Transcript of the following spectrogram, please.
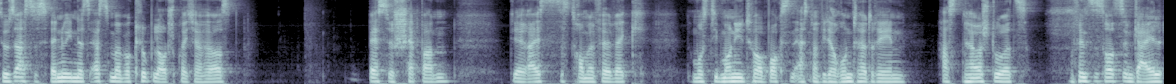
du sagst es, wenn du ihn das erste Mal über Clublautsprecher hörst, Bässe scheppern, dir reißt das Trommelfell weg, du musst die Monitorboxen erstmal wieder runterdrehen, hast einen Hörsturz und findest es trotzdem geil.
